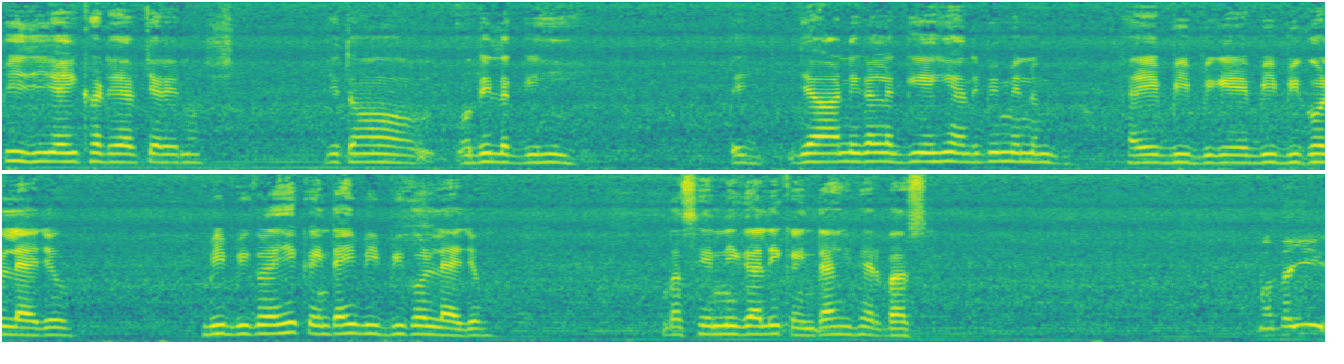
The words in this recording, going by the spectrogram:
ਪੀਜੀਆਈ ਖੜਿਆ ਵਿਚਾਰੇ ਨੂੰ, ਜਦੋਂ ਉਹਦੀ ਲੱਗੀ ਸੀ। ਤੇ ਜਾਨ ਨਿਕਲਣ ਲੱਗੀ ਇਹੀ, ਆਂਦੀ ਵੀ ਮੈਨੂੰ ਹੈ ਬੀਬੀ ਕੇ, ਬੀਬੀ ਕੋਲ ਲੈ ਜਾਓ। ਬੀਬੀ ਕੋਲ ਇਹ ਕਹਿੰਦਾ ਸੀ, ਬੀਬੀ ਕੋਲ ਲੈ ਜਾਓ। ਬਸ ਇੰਨੀ ਗੱਲ ਹੀ ਕਹਿੰਦਾ ਸੀ ਫਿਰ ਬਸ। ਮਾਤਾ ਜੀ,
